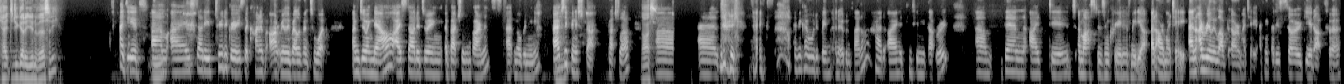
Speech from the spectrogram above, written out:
Kate, did you go to university? I did. Mm-hmm. Um, I studied two degrees that kind of aren't really relevant to what I'm doing now. I started doing a Bachelor of Environments at Melbourne Uni. I mm-hmm. actually finished that bachelor. Nice. Um, and thanks. I think I would have been an urban planner had I had continued that route. Um, then I did a master's in creative media at RMIT, and I really loved RMIT. I think that is so geared up for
